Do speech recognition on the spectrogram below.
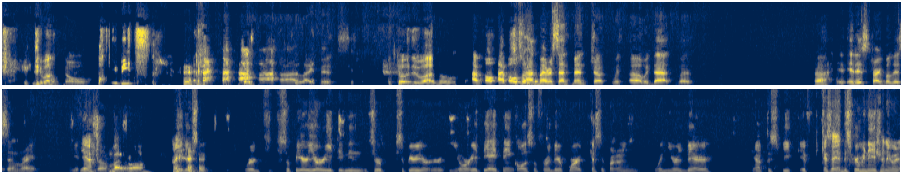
di ba? No, Fuck you, beats. I like this. So, di ba? So, I've I've also had my resentment, Chuck, with uh with that, but uh, it, it is tribalism, right? You Yeah. think so? ba, oh, word superiority din sur- superiority I think also for their part kasi parang when you're there you have to speak if kasi discrimination eh when,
